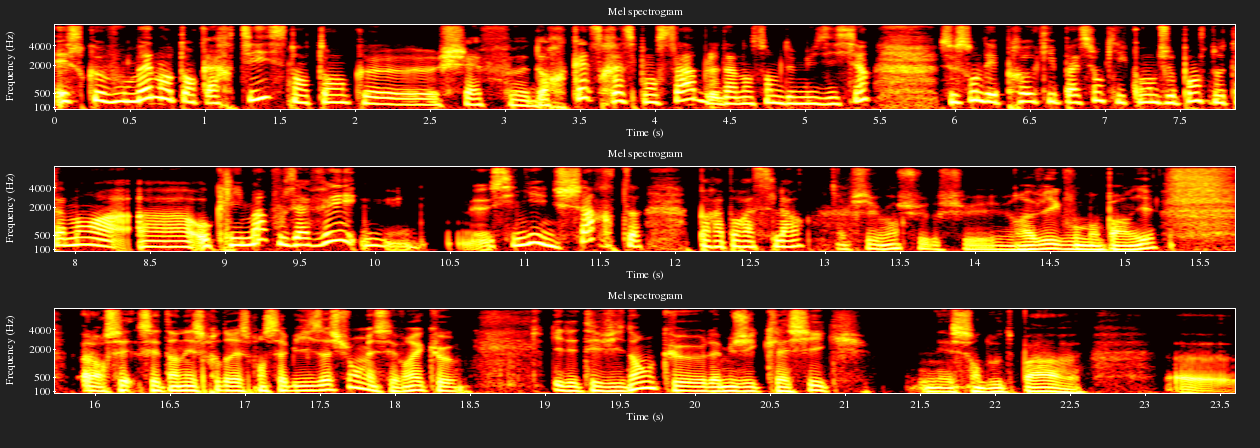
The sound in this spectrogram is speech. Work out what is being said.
Est-ce que vous-même, en tant qu'artiste, en tant que chef d'orchestre, responsable d'un ensemble de musiciens, ce sont des préoccupations qui comptent. Je pense notamment au climat? Vous avez signé une charte par rapport à cela. Absolument, je suis, ravi que vous m'en parliez. Alors c'est un esprit de responsabilisation, mais c'est vrai que il est évident que la musique classique n'est sans doute pas euh, euh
